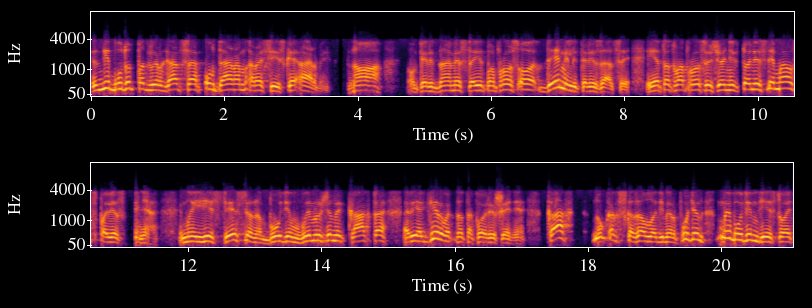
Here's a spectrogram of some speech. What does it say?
не будут подвергаться ударам российской армии. Но Перед нами стоит вопрос о демилитаризации. И этот вопрос еще никто не снимал с повестки дня. Мы, естественно, будем вынуждены как-то реагировать на такое решение. Как? Ну, как сказал Владимир Путин, мы будем действовать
